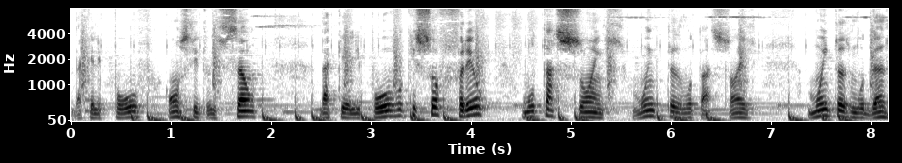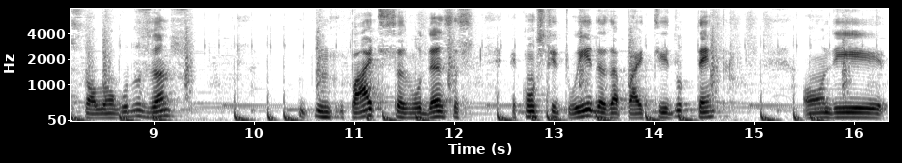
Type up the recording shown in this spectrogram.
daquele povo, constituição daquele povo que sofreu mutações, muitas mutações, muitas mudanças ao longo dos anos. Em parte, essas mudanças é constituídas a partir do templo, onde,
